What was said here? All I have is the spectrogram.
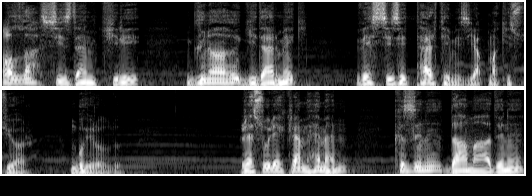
Allah sizden kiri, günahı gidermek ve sizi tertemiz yapmak istiyor buyuruldu. Resul Ekrem hemen kızını, damadını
